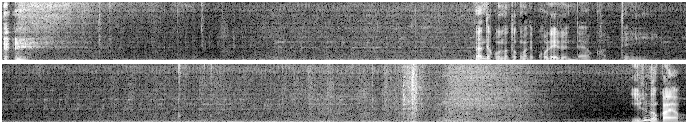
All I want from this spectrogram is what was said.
なんでこんなとこまで来れるんだよ勝手に。いるのかよ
